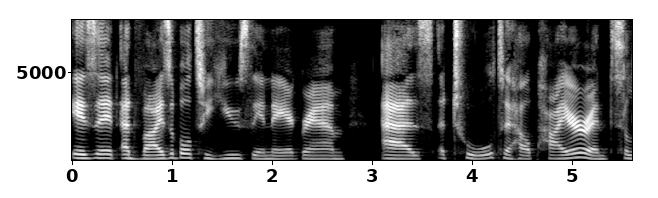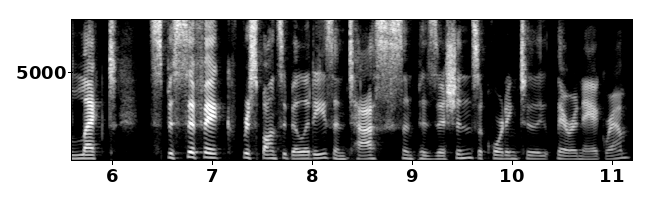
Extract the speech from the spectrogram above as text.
Is it advisable to use the Enneagram as a tool to help hire and select specific responsibilities and tasks and positions according to their Enneagram?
